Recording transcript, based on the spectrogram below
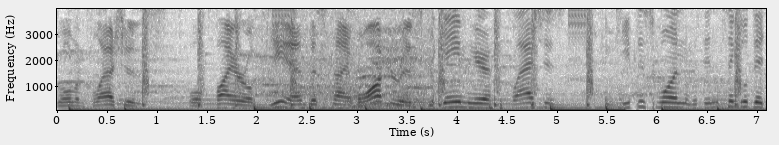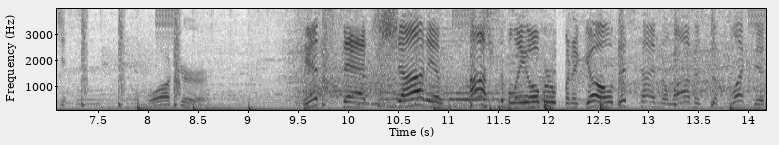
Golden Flashes will fire again. This time Walker is good. Game here. Flashes keep this one within single digits. Walker hits that shot impossibly over one to go. This time the lob is deflected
